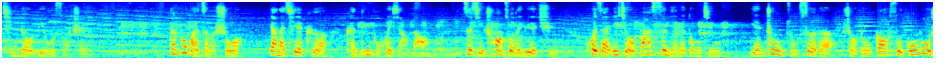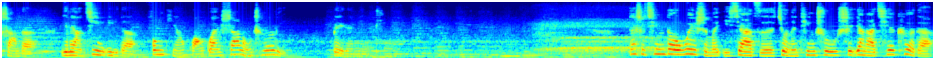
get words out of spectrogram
青豆一无所知。但不管怎么说，亚纳切克肯定不会想到，自己创作的乐曲会在1984年的东京严重阻塞的首都高速公路上的一辆静谧的丰田皇冠沙龙车里被人聆听。但是青豆为什么一下子就能听出是亚纳切克的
